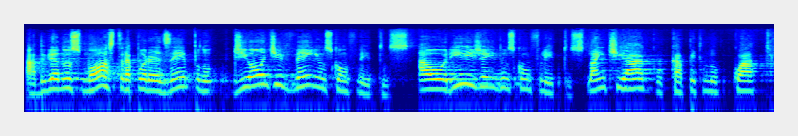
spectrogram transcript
A Bíblia nos mostra, por exemplo, de onde vêm os conflitos, a origem dos conflitos. Lá em Tiago, capítulo 4,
